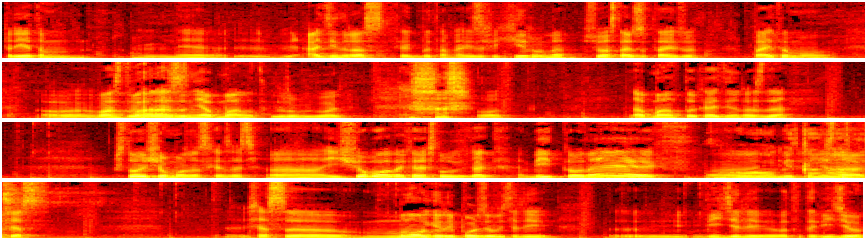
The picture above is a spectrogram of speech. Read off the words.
При этом э, один раз как бы там зафиксировано, все остается так же. Поэтому вас два раза не обманут, грубо говоря. Вот. Обманут только один раз, да. Что еще можно сказать? А, еще была такая штука, как BitConnect. О, BitConnect. Не знаю, сейчас, сейчас э, много ли пользователей э, видели вот это видео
